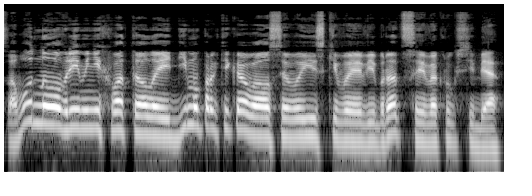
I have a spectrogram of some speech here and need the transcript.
Свободного времени хватало, и Дима практиковался, выискивая вибрации вокруг себя.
